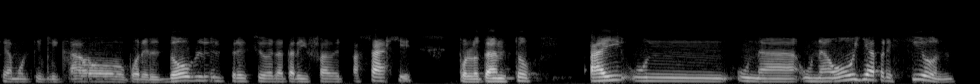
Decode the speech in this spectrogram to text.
se ha multiplicado por el doble el precio de la tarifa del pasaje, por lo tanto hay una, una olla a presión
